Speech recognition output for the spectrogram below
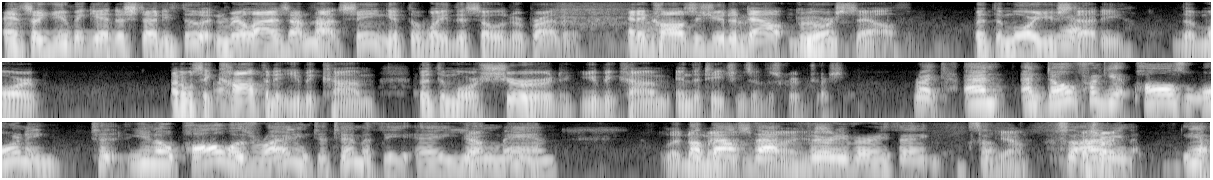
And so you begin to study through it and realize I'm not seeing it the way this older brother. And it causes you to doubt mm-hmm. yourself. But the more you yeah. study, the more I don't say confident you become, but the more assured you become in the teachings of the scriptures. Right. And and don't forget Paul's warning to you know Paul was writing to Timothy, a young yeah. man, no about man that very very thing. So yeah. So That's I right. mean, yeah,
